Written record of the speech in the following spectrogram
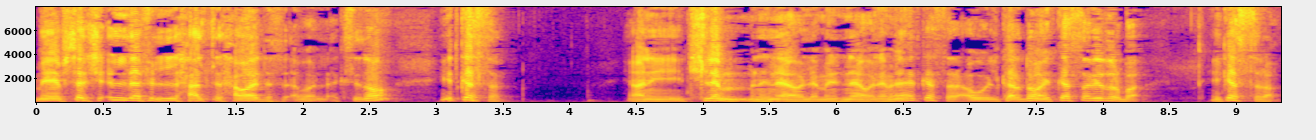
ما يفسدش إلا في حالة الحوادث أو ال accident يتكسر. يعني يتشلم من هنا ولا من هنا ولا من هنا يتكسر أو ال cardan يتكسر يضربه يكسره.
